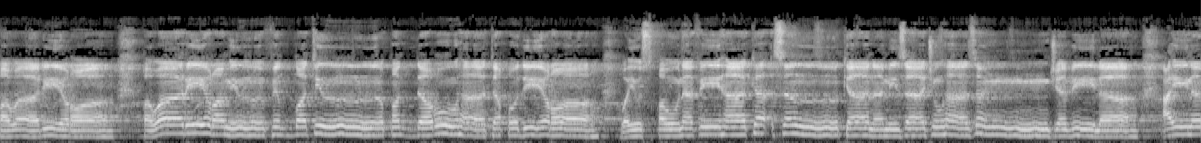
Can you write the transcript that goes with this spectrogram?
قواريرا قوارير من فضة قدروها تقديرا ويسقون فيها كأسا كان مزاجها زنجبيلا عينا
